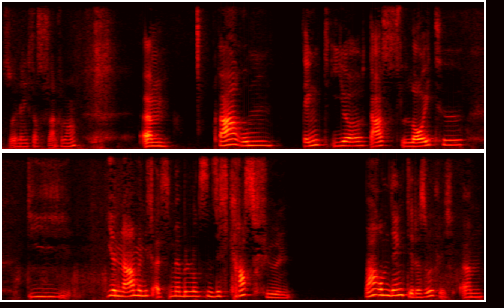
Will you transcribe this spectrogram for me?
so nenne ich das jetzt einfach mal. Ähm, warum denkt ihr, dass Leute, die ihren Namen nicht als E-Mail benutzen, sich krass fühlen? Warum denkt ihr das wirklich? Ähm,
